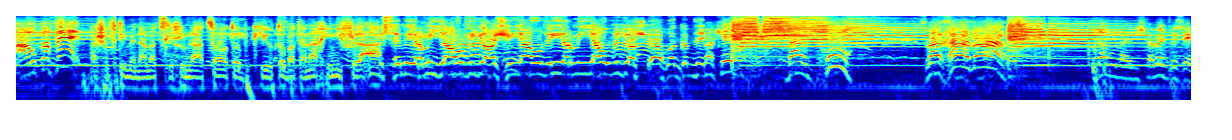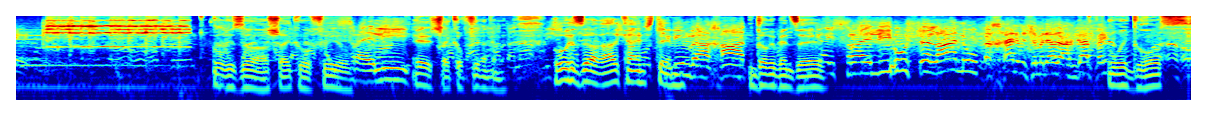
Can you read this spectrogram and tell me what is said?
מה הוא קופא? השופטים אינם מצליחים לעצור אותו, בקיאותו בתנ"ך היא נפלאה. שם ירמיהו ויאשיהו וירמיהו ויאשיהו בר זכוק, זמנך עבר. אפשר אולי להשתמש בזה. אורי זוהר, שייקה אופיר. אה, שייקה אופיר אני אומר. אורי זוהר, אריק איינשטיין. 71. דורי בן זאב. אורי גרוס.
